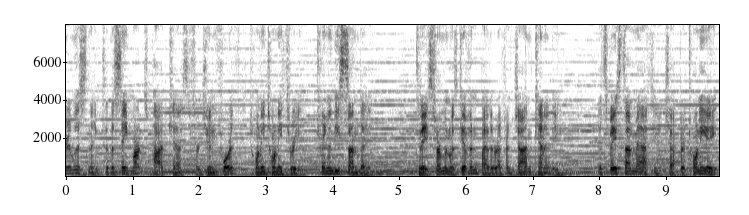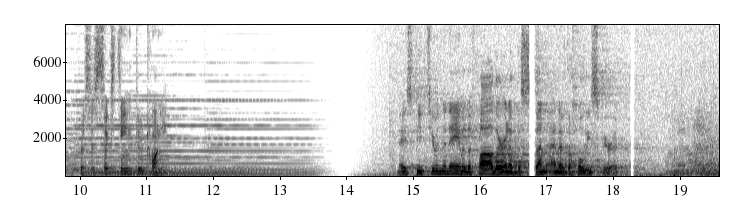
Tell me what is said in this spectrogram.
You're listening to the St. Mark's Podcast for June 4th, 2023, Trinity Sunday. Today's sermon was given by the Reverend John Kennedy. It's based on Matthew chapter 28, verses 16 through 20. May I speak to you in the name of the Father, and of the Son, and of the Holy Spirit. Amen.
